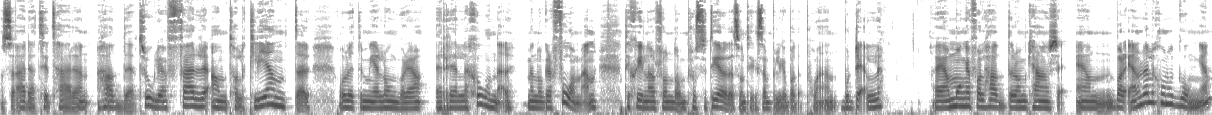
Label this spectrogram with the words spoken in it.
så är det att hetären hade troligen färre antal klienter och lite mer långvariga relationer med några få män. Till skillnad från de prostituerade som till exempel jobbade på en bordell. I många fall hade de kanske en, bara en relation åt gången,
